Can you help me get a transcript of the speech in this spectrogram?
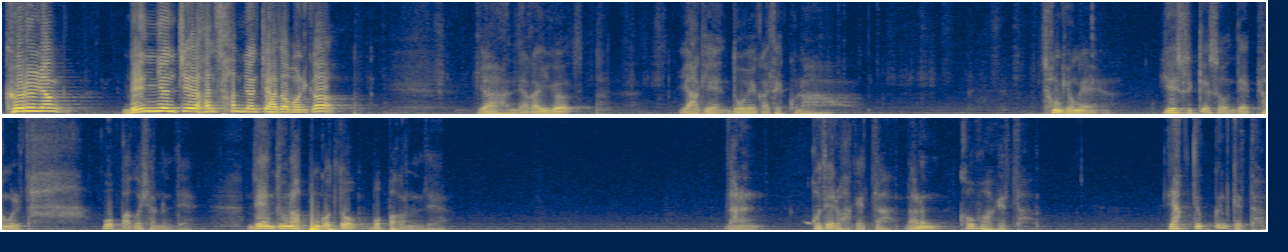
그걸 그냥 몇 년째, 한 3년째 하다 보니까 야, 내가 이거 약의 노예가 됐구나. 성경에 예수께서 내 병을 다 못 박으셨는데, 내 눈 아픈 것도 못 박았는데, 나는 그대로 하겠다. 나는 거부하겠다. 약도 끊겠다.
